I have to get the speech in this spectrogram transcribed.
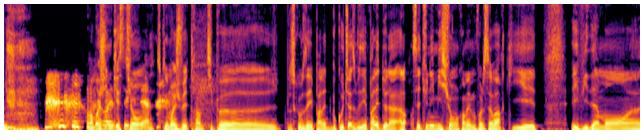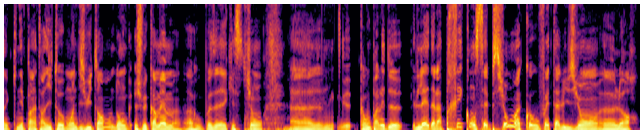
Alors moi j'ai une question parce que moi je vais être un petit peu euh, parce que vous avez parlé de beaucoup de choses. Vous avez parlé de la. Alors c'est une émission quand même, faut le savoir, qui est évidemment euh, qui n'est pas interdite au moins de 18 ans. Donc je vais quand même euh, vous poser la question. quand vous parlez de l'aide à la préconception, à quoi vous faites allusion, Laure?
